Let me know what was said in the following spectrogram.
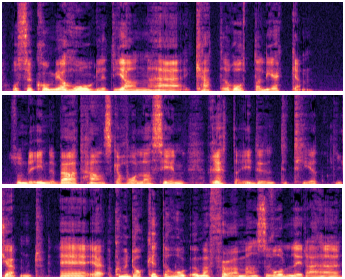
Och så kommer jag ihåg lite grann den här katt-råtta-leken. Som det innebär att han ska hålla sin rätta identitet gömd. Eh, jag kommer dock inte ihåg Uma Thurmans roll i det här,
